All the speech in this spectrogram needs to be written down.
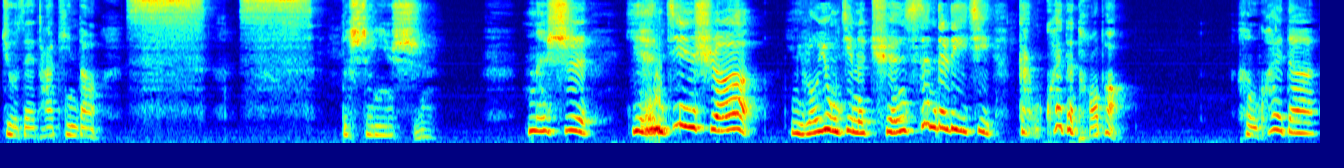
就在他听到“嘶嘶”的声音时，那是眼镜蛇。米罗用尽了全身的力气，赶快的逃跑。很快的，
